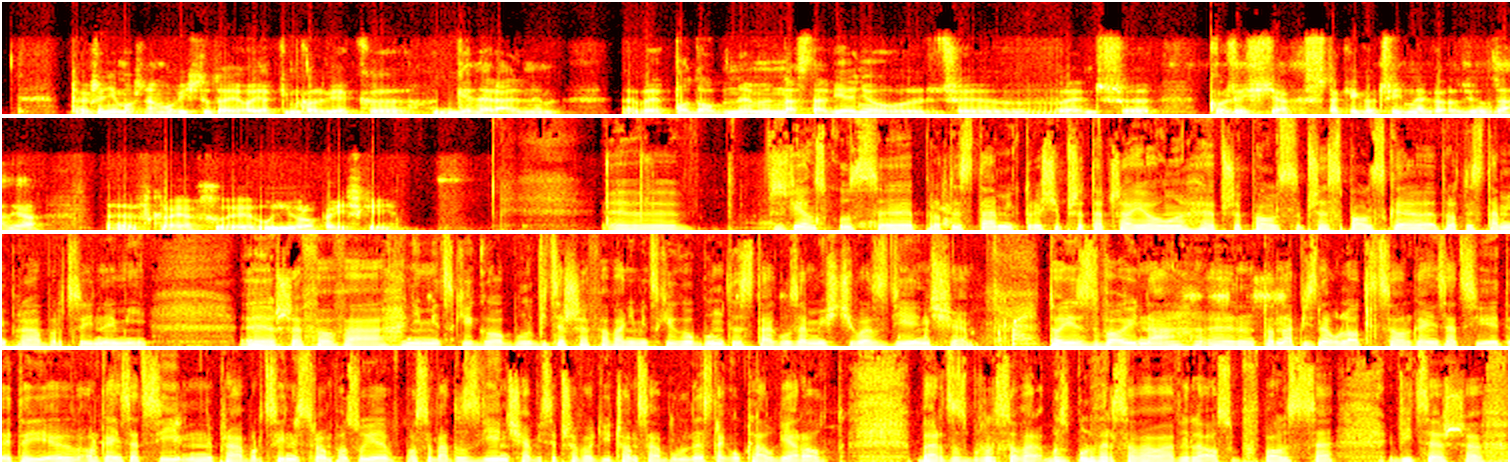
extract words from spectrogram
Także nie można mówić tutaj o jakimkolwiek e, generalnym, e, podobnym nastawieniu, czy wręcz e, korzyściach z takiego czy innego rozwiązania w krajach Unii Europejskiej. W związku z protestami, które się przetaczają przez Polskę, protestami proaborcyjnymi, szefowa niemieckiego, wiceszefowa niemieckiego Bundestagu zamieściła zdjęcie. To jest wojna, e, to napis na ulotce organizacji, tej e, organizacji m, proaborcyjnej, z którą pozuje, do zdjęcia wiceprzewodnicząca Bundestagu Klaudia Roth. Bardzo zbulwersowa- zbulwersowała wiele osób w Polsce. Wiceszef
